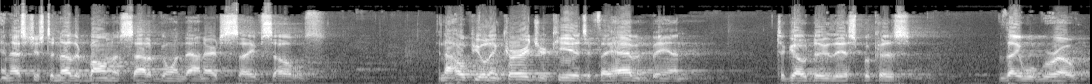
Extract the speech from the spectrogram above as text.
and that's just another bonus out of going down there to save souls. And I hope you'll encourage your kids, if they haven't been, to go do this because they will grow.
